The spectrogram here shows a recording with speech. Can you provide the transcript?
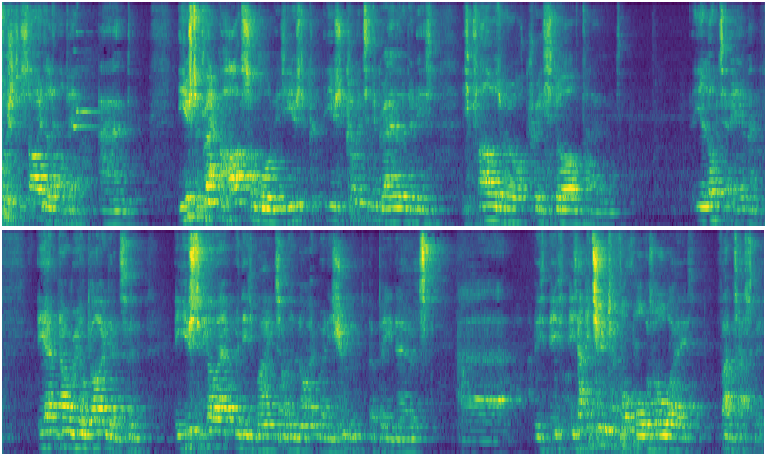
pushed aside a little bit. And he used to break my heart some mornings. He used to, he used to come into the ground and his, his clothes were all creased up and you looked at him and he had no real guidance and he used to go out with his mates on a night when he shouldn't have been out. Uh, his, his, his attitude to football was always fantastic.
